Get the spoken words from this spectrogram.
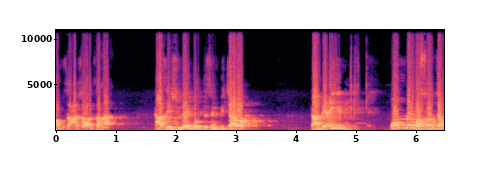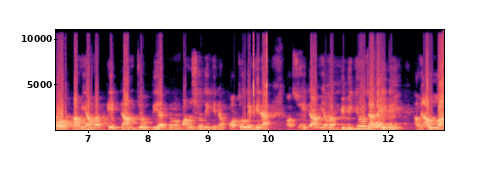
15 সানা। কাজী সুরাই বলতেছেন, বিচারক, তাবেঈন পনেরো বছর যাব আমি আমার এই ডান চোখ দিয়ে কোনো মানুষও দেখি না কত দেখি না। অথচ এটা আমি আমার বিবিকেও জানাই নাই। আমি আল্লাহ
